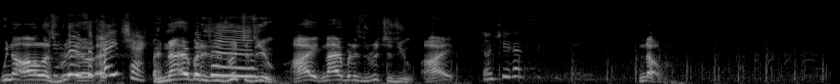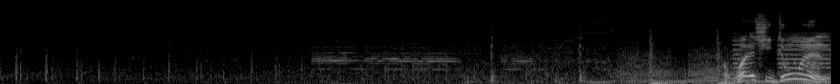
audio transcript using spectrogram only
We not all as You rich. lose a Uh, paycheck. uh, not everybody's as rich as Uh, you. All right. Not everybody's as rich as you. All right. Don't you have 60k? No. But what is she doing?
